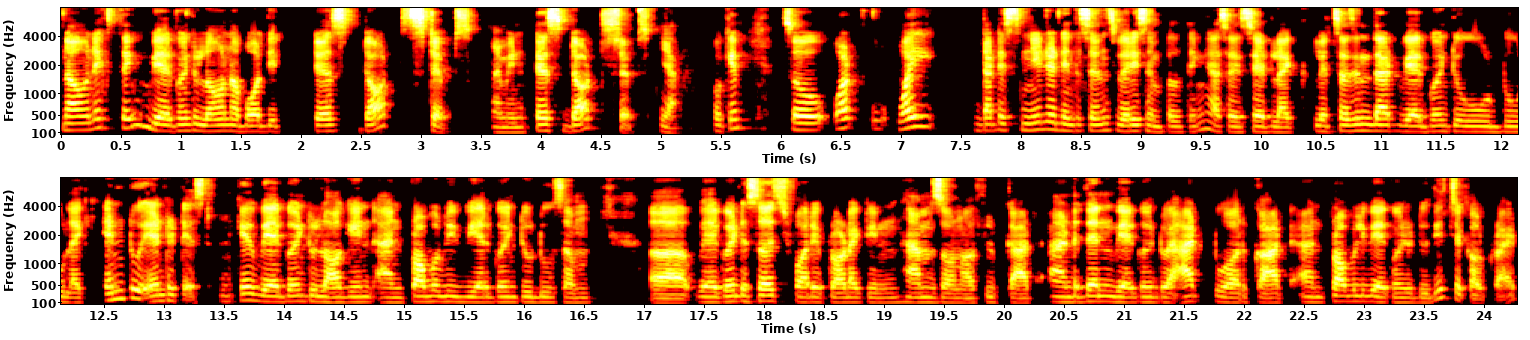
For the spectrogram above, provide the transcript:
Now next thing we are going to learn about the test dot steps i mean test dot steps yeah okay? So what why that is needed in the sense very simple thing as i said like let's assume that we are going to do like end to end test okay? We are going to log in and probably we are going to do some uh, we are going to search for a product in amazon or flipkart and then we are going to add to our cart and probably we are going to do the checkout right?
